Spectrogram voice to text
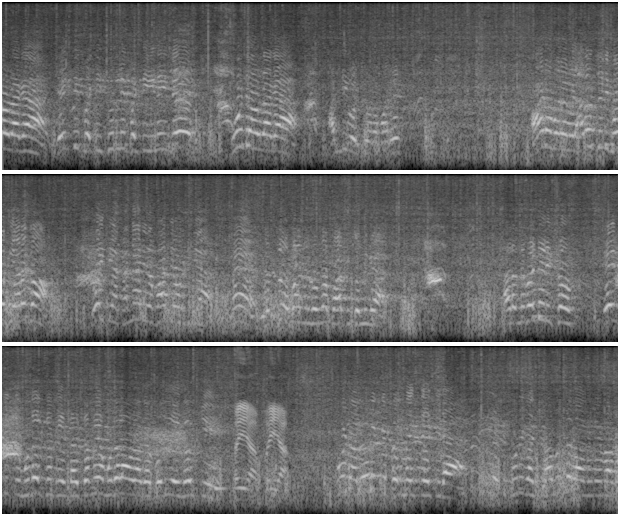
இரண்டாவதாக எட்டிப்பட்டி சுருளிப்பட்டி இணைந்து மூன்றாவதாக அள்ளி ஓட்டு வர மாதிரி ஆனமரவில் அறுபத்தடி போட்டு இறக்கும். போயிட்டியா கண்ணாடியில பார்த்து ஓட்டிங்க லெப்ட்ல உட்காந்துருக்கோங்க பார்த்து சொல்லுங்க. நடந்து கொண்டிருக்கும் தேர்வுக்கு முதல் சுற்று தற்சமயம் முதலாவதாக கொடியை நோக்கி. பையா பையா. கூடலூருக்கு பெருமை சேர்க்கிட முருகன் கவுந்தரா நினைவாக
